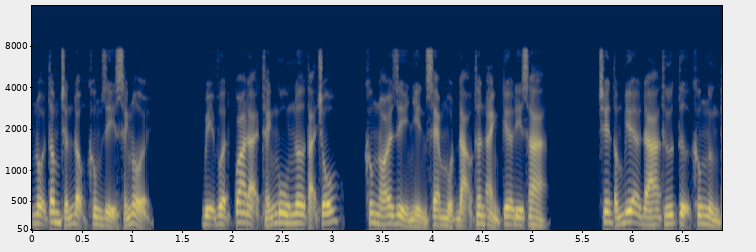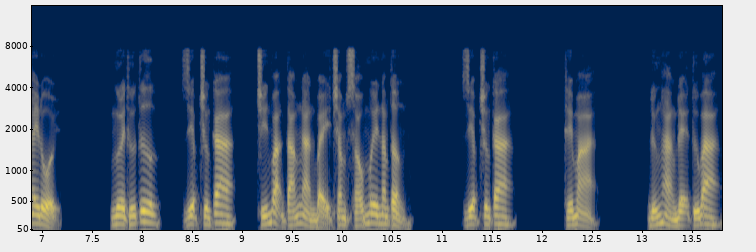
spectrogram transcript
nội tâm chấn động không gì sánh nổi. Bị vượt qua đại thánh ngu ngơ tại chỗ, không nói gì nhìn xem một đạo thân ảnh kia đi xa. Trên tấm bia đá thứ tự không ngừng thay đổi. Người thứ tư, diệp trường ca, chín vạn tám n bảy trăm sáu mươi năm tầng. Diệp trường ca. Thế mà, đứng hàng đệ thứ ba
